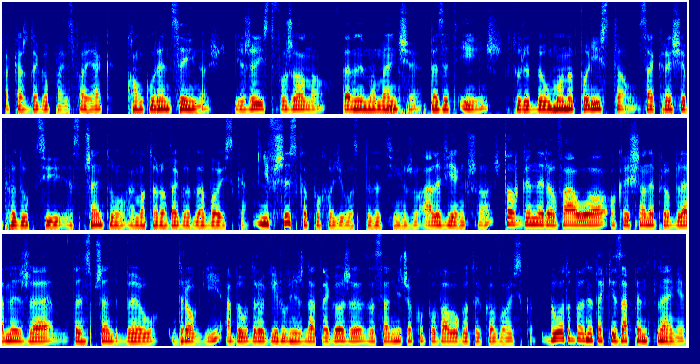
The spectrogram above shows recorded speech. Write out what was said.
dla każdego państwa jak konkurencyjność. Jeżeli stworzono w pewnym momencie PZ Inch, który był monopolistą w zakresie produkcji sprzętu motorowego dla wojska, nie wszystko pochodziło z PZ Inchu, ale większość, to generowało określone problemy, że ten sprzęt był drogi, a był drogi również dlatego, że zasadniczo kupowało go tylko wojsko. Było to pewne takie zapętlenie,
